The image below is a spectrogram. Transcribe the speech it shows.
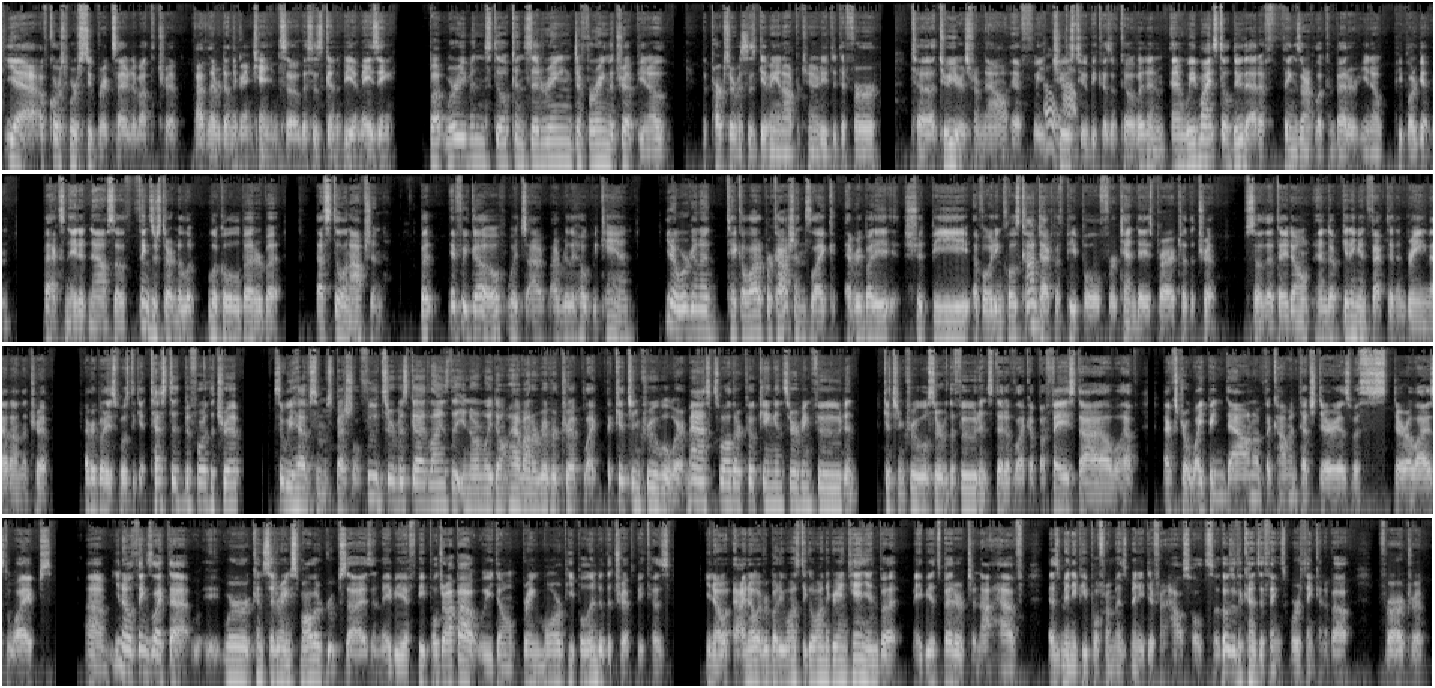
Yeah, of course, we're super excited about the trip. I've never done the Grand Canyon, so this is going to be amazing. But we're even still considering deferring the trip. You know, the Park Service is giving an opportunity to defer to two years from now if we oh, choose wow. to because of COVID. And, and we might still do that if things aren't looking better. You know, people are getting vaccinated now, so things are starting to look, look a little better, but that's still an option. But if we go, which I, I really hope we can, you know, we're going to take a lot of precautions. Like everybody should be avoiding close contact with people for 10 days prior to the trip so that they don't end up getting infected and bringing that on the trip. Everybody's supposed to get tested before the trip. So we have some special food service guidelines that you normally don't have on a river trip, like the kitchen crew will wear masks while they're cooking and serving food, and kitchen crew will serve the food instead of like a buffet style. We'll have extra wiping down of the common touched areas with sterilized wipes. Um, you know, things like that. We're considering smaller group size, and maybe if people drop out, we don't bring more people into the trip because, you know, I know everybody wants to go on the Grand Canyon, but maybe it's better to not have as many people from as many different households. So those are the kinds of things we're thinking about for our trip.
